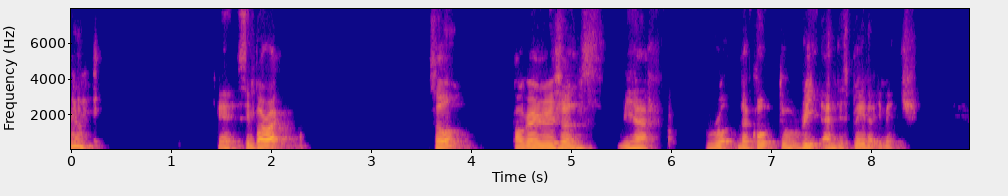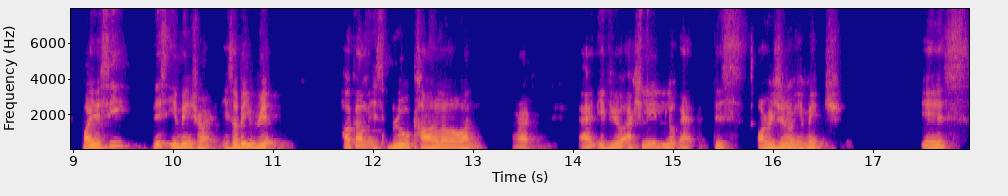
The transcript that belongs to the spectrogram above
Okay, simple, right? So congratulations, we have wrote the code to read and display the image. But you see, this image, right, is a bit weird. How come it's blue color one, right? And if you actually look at this original image, is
